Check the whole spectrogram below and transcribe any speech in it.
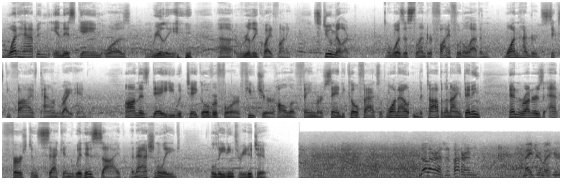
What happened in this game was really, uh, really quite funny. Stu Miller was a slender 5'11, 165 pound right hander. On this day, he would take over for future Hall of Famer Sandy Koufax with one out in the top of the ninth inning and runners at first and second with his side, the National League, leading 3 to 2. Miller is a veteran major leaguer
